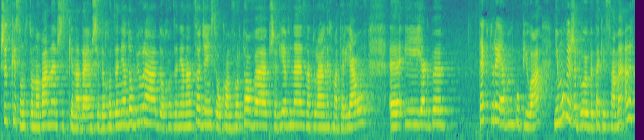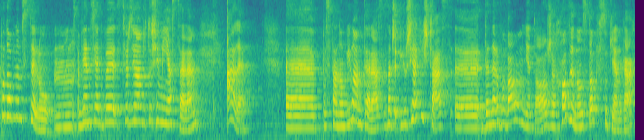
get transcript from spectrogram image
wszystkie są stonowane, wszystkie nadają się do chodzenia do biura, do chodzenia na co dzień, są komfortowe, przewiewne, z naturalnych materiałów e, i jakby te, które ja bym kupiła, nie mówię, że byłyby takie same, ale w podobnym stylu, mm, więc jakby stwierdziłam, że to się mija z celem, ale e, postanowiłam teraz, znaczy już jakiś czas e, denerwowało mnie to, że chodzę non-stop w sukienkach,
